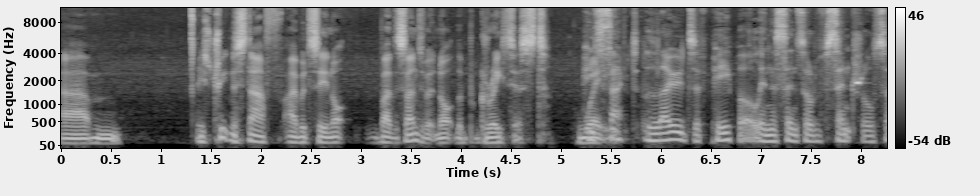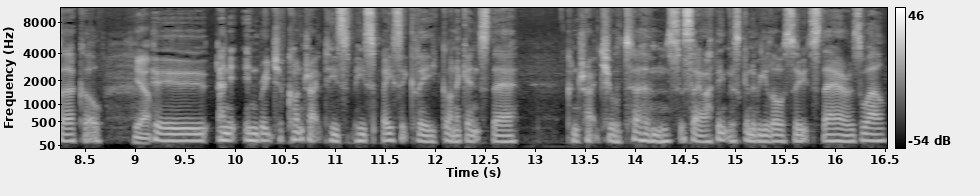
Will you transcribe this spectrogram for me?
um, he's treating the staff. I would say not by the sounds of it, not the greatest way. He sacked loads of people in the sen- sort of central circle Yeah. who, and in breach of contract, he's he's basically gone against their contractual terms. So I think there's going to be lawsuits there as well.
